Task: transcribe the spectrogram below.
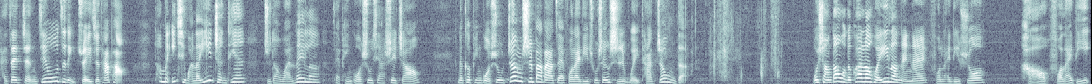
还在整间屋子里追着他跑。他们一起玩了一整天，直到玩累了，在苹果树下睡着。那棵苹果树正是爸爸在弗莱迪出生时为他种的。我想到我的快乐回忆了，奶奶。弗莱迪说：“好，弗莱迪，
